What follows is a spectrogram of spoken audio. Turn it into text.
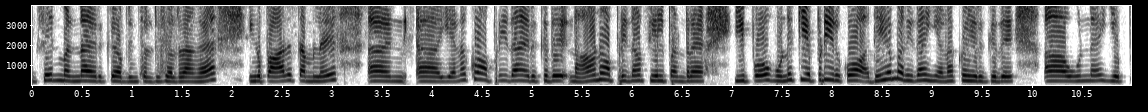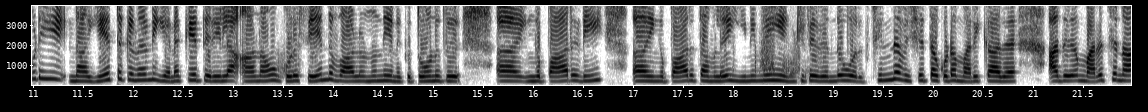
எக்ஸைட்மெண்ட்டாக இருக்குது அப்படின்னு சொல்லிட்டு சொல்கிறாங்க இங்கே பாரு தமிழ் எனக்கும் அப்படி தான் இருக்குது. நானும் அப்படி தான் ஃபீல் பண்ணுறேன் இப்போது உனக்கு எப்படி இருக்கோ அதே மாதிரி தான் எனக்கும் இருக்குது. உன்னை எப்படி நான் ஏற்றுக்கணும்னு எனக்கே தெரியல. ஆனால் உன் கூட சேர்ந்து வாழணும்னு எனக்கு தோணுது. இங்கே பாருடி. இங்கே பாரு தமிழ். இனிமே என்கிட்ட இருந்து ஒரு சின்ன விஷயத்த கூட மறைக்காத. அது மறைச்சனா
